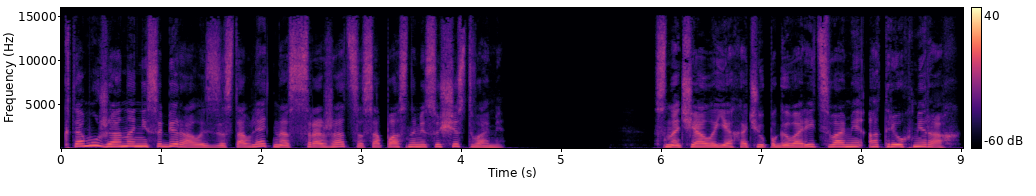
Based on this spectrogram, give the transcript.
К тому же она не собиралась заставлять нас сражаться с опасными существами. Сначала я хочу поговорить с вами о трех мирах.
